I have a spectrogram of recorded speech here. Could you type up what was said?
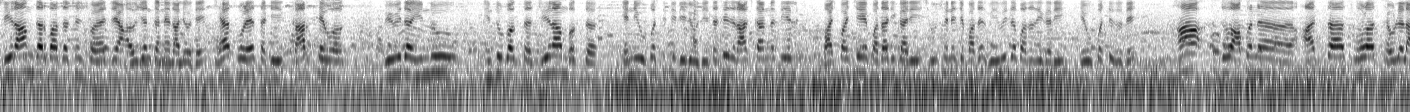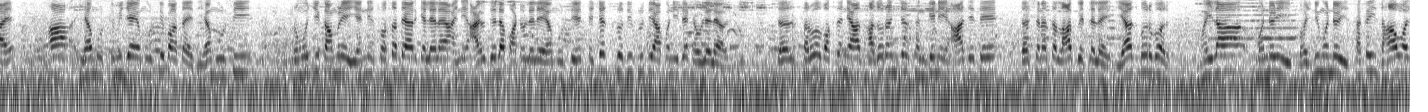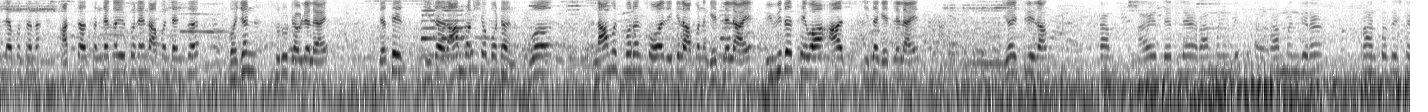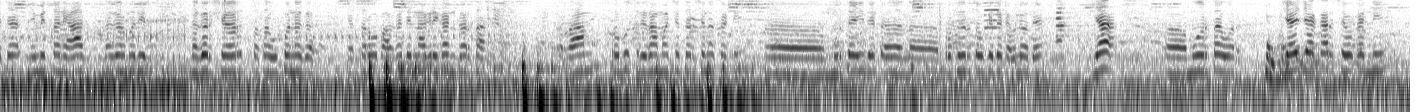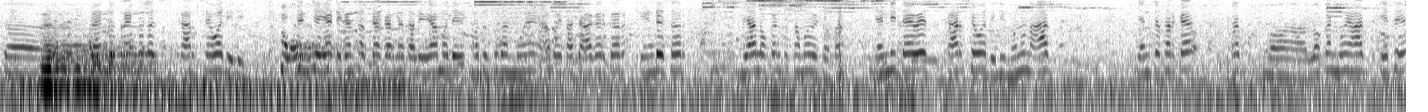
श्रीराम दरबार दर्शन सोहळ्याचे आयोजन करण्यात आले होते. ह्या सोहळ्यासाठी कारसेवक विविध हिंदू हिंदू भक्त श्रीराम भक्त यांनी उपस्थिती दिली होती. तसेच राजकारणातील भाजपाचे पदाधिकारी शिवसेनेचे पद विविध पदाधिकारी हे उपस्थित होते. हा जो आपण आजचा सोहळा ठेवलेला आहे हा ह्या मू तुम्ही ज्या मूर्ती पाहतायत ह्या मूर्ती प्रमोदजी कांबळे यांनी स्वतः तयार केलेल्या आहे आणि अयोध्येला पाठवलेल्या या मूर्ती आहेत. त्याच्याच प्रतिकृती आपण इथे ठेवलेल्या आहोत. तर सर्व भक्तांनी आज हजारोंच्या संख्येने आज येथे दर्शनाचा लाभ घेतलेला आहे. याचबरोबर महिला मंडळी भजनी मंडळी सकाळी दहा वाजल्यापासून आत्ता संध्याकाळीपर्यंत आपण त्यांचं भजन सुरू ठेवलेलं आहे. तसेच इथं रामरक्ष पठण व नामस्मरण सोहळा देखील आपण घेतलेला आहे. विविध सेवा आज इथं घेतलेल्या आहेत. जय श्रीराम. राम अयोध्येतल्या राम मंदिर राम मंदिर प्राणप्रतिष्ठेच्या निमित्ताने आज नगरमधील नगर शहर तथा उपनगर या सर्व भागातील नागरिकांकरता राम प्रभू श्रीरामाच्या दर्शनासाठी मूर्त्या इथे न- प्रोफेसर चौक येथे ठेवल्या होत्या. या मुहूर्तावर जय जय कार सेवकांनी ब्याण्णव त्र्याण्णवला कार सेवा दिली. त्यांचे या ठिकाणी सत्कार करण्यात आले. यामध्ये मधुसूदन मुळे अभय तात्या आगरकर इंडे सर या लोकांचा समावेश होता. यांनी त्यावेळेस कार सेवा दिली. म्हणून आज यांच्यासारख्या लोकांमुळे आज येथे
